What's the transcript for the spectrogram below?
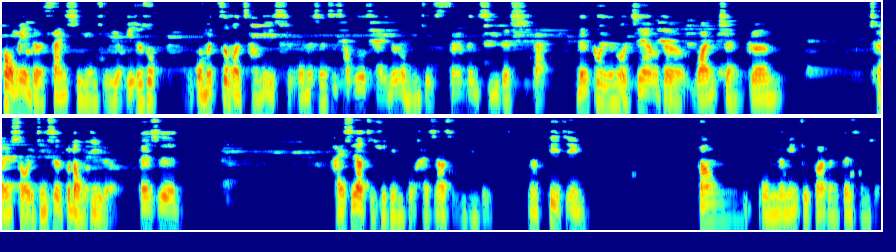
后面的三十年左右，也就是说。我们这么长历史，我们甚至差不多才拥有民主三分之一的时代，能够拥有这样的完整跟成熟，已经是不容易了。但是还是要继续进步，还是要继续进步。那毕竟，当我们的民主发展更成熟，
